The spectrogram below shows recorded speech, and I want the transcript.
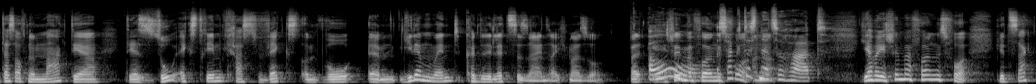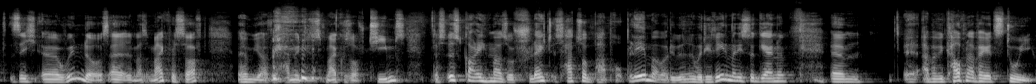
das auf einem Markt, der, der so extrem krass wächst und wo ähm, jeder Moment könnte der letzte sein, sag ich mal so. Weil, oh, stell dir mal Folgendes sag vor, das Anna. nicht so hart. Ja, aber jetzt stell dir mal Folgendes vor. Jetzt sagt sich äh, Windows, äh, also Microsoft, ähm, ja, wir haben hier dieses Microsoft Teams, das ist gar nicht mal so schlecht, es hat so ein paar Probleme, aber über die reden wir nicht so gerne. Ähm, äh, aber wir kaufen einfach jetzt Stewie.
